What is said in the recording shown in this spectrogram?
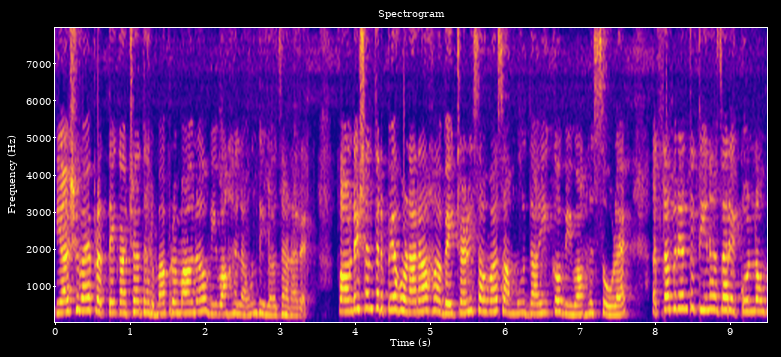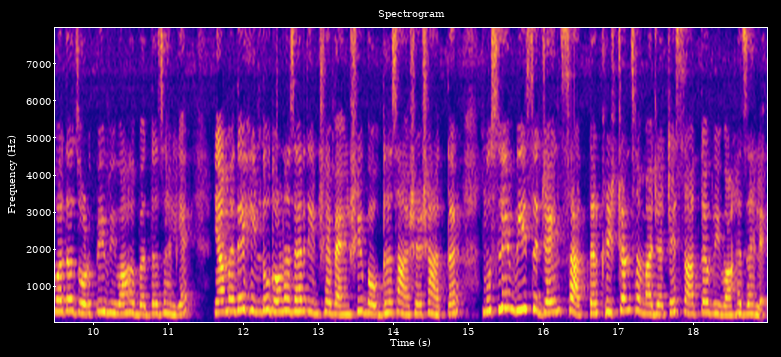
याशिवाय प्रत्येकाच्या धर्माप्रमाणे विवाह लावून दिला जाणार आहे. फाउंडेशनतर्फे होणारा हा बेचाळीसावा सामुदायिक विवाह सोहळा आहे. आतापर्यंत तीन हजार एकोणनव्वद जोडपी विवाहबद्ध झाली आहे. यामध्ये हिंदू दोन हजार तीनशे ब्याऐंशी बौद्ध सहाशे शहात्तर मुस्लिम वीस जैन सात तर ख्रिश्चन समाजाचे सात विवाह झाले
